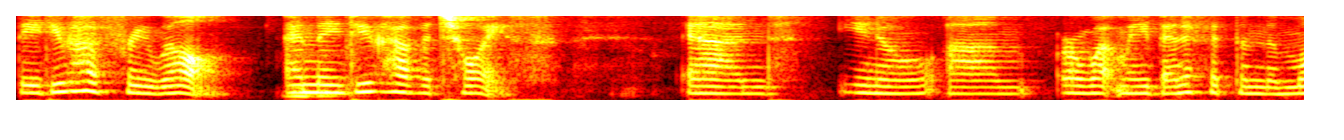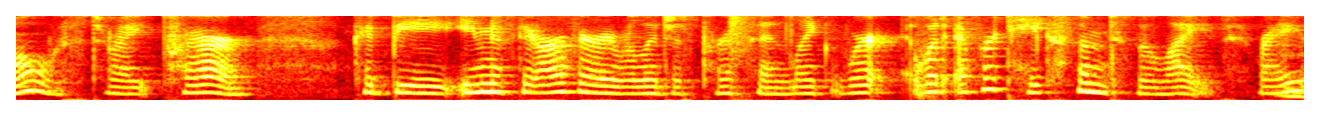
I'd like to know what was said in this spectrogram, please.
they do have free will and they do have a choice, and you know, um, or what may benefit them the most, right? Prayer could be even if they are a very religious person like where whatever takes them to the light right?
